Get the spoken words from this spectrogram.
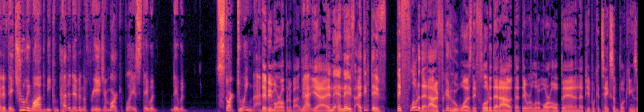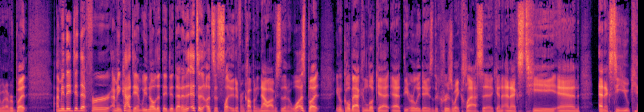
And if they truly wanted to be competitive in the free agent marketplace, they would they would start doing that. They'd be more open about that. Yeah. Yeah. And and they've I think they've they floated that out. I forget who it was. They floated that out that they were a little more open and that people could take some bookings or whatever. But I mean, they did that for. I mean, goddamn, we know that they did that, and it's a it's a slightly different company now, obviously, than it was. But you know, go back and look at at the early days of the Cruiserweight Classic and NXT and NXT UK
